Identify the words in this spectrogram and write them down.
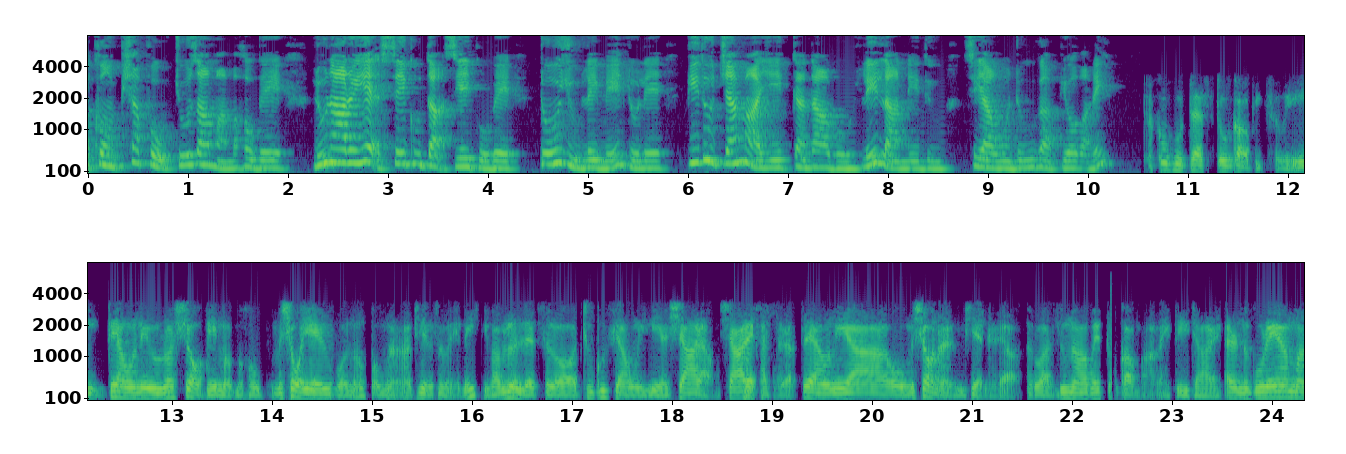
အခွန်ဖြတ်ဖို့ကြိုးစားမှာမဟုတ်ဘဲလူနာတွေရဲ့အစေကုသစရိတ်ကိုပဲတိုးယူလိမ့်မယ်လို့လည်းပြည်သူ့ကျန်းမာရေးကဏ္ဍကိုလေ့လာနေသူဆရာဝန်တူကပြောပါတယ်။ အခုခု test တိုးကောက်ပြီဆိုရင်ဆရာဝန်တွေကိုတော့ လျှော့ပေးမှာမဟုတ်ဘူး မလျှော့ရဲဘူးပေါ့နော် ပုံမှန်အဖြစ်ဆိုရင်လေဒီဘာဖြစ်လို့လဲဆိုတော့သူခုဆရာဝန်ကြီးတွေက ရှားတာရှားတဲ့ခါကျတော့ ဆရာဝန်တွေကဟိုမလျှော့နိုင်ဘူးဖြစ်နေတယ်သူတို့က လူနာပဲ တိုးကောက်မှာပဲတေးကြတယ် အဲ့တော့ငကိုတွေကမှ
